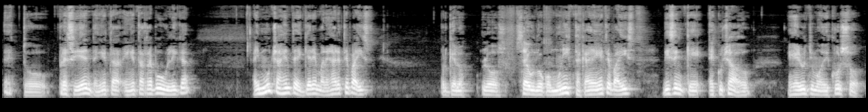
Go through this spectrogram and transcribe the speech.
esto, presidente en esta, en esta república. Hay mucha gente que quiere manejar este país porque los, los pseudo comunistas que hay en este país dicen que, he escuchado, es el último discurso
